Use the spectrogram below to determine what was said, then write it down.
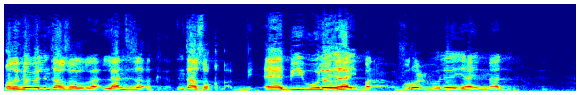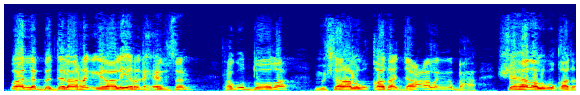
qodob intaasoo laantiisa intaasoo a b buu leeyahay furuuc buu leeyahay maad waa la bedelaa rag ilaaliya rag xifsan rag u dooda mushaara lagu qaata jaamacada lagaga baxa shahaada lagu qaata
